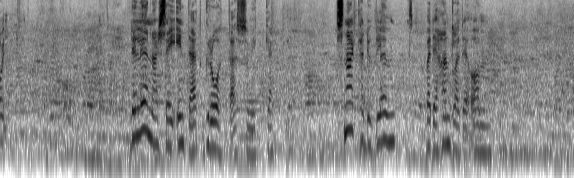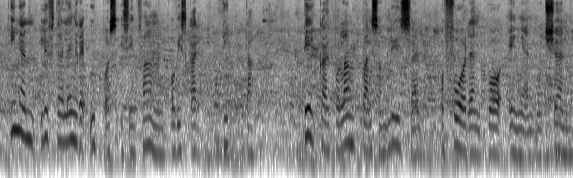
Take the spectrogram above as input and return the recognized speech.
Oj. Det lönar sig inte att gråta så mycket. Snart har du glömt vad det handlade om. Ingen lyfter längre upp oss i sin famn och viskar titta, pekar på lampan som lyser och fåren på ängen mot sjön.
